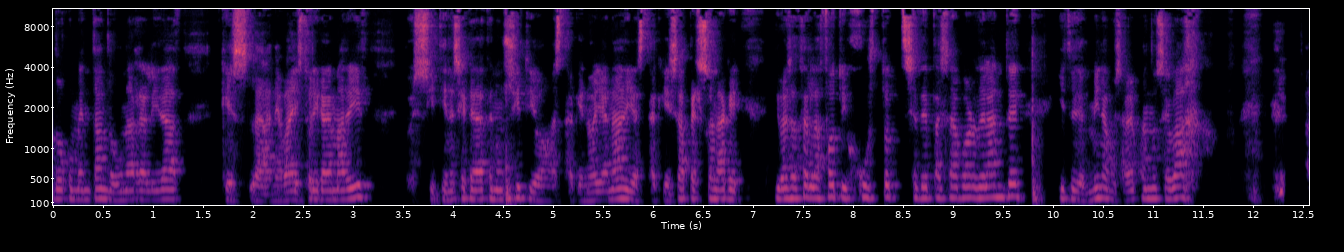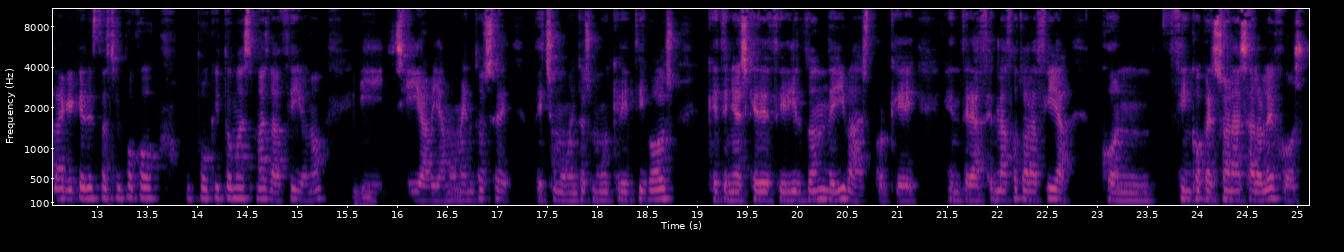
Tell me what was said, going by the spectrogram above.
documentando una realidad que es la Nevada Histórica de Madrid, pues si tienes que quedarte en un sitio hasta que no haya nadie, hasta que esa persona que ibas a hacer la foto y justo se te pasa por delante y te dices, mira, pues a ver cuándo se va, para que quede esto así un poco, un poquito más, más vacío, ¿no? Y sí, había momentos, eh, de hecho, momentos muy críticos que tenías que decidir dónde ibas, porque entre hacer una fotografía con cinco personas a lo lejos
